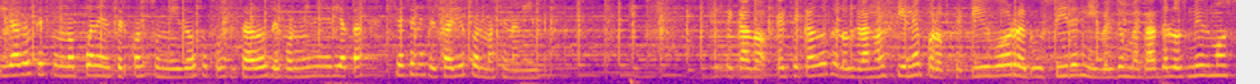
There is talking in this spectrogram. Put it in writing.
y dado que estos no pueden ser consumidos o procesados de forma inmediata, se hace necesario su almacenamiento. El secado. El secado de los granos tiene por objetivo reducir el nivel de humedad de los mismos,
